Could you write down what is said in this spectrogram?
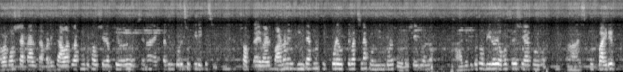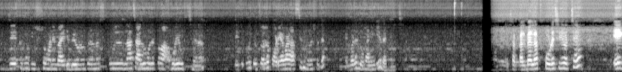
আবার বর্ষাকাল তারপরে যাওয়া তো এখন কোথাও সেরকম সেভাবে হচ্ছে না, একটা দিন করে ছুটি রেখেছি সপ্তাহে এবার পার্মানেন্ট দিনটা এখনও ঠিক করে উঠতে পারছি না, কোন দিন করে করব, সেই জন্য। আর যদি কোথাও বেরোই, অবশ্যই শেয়ার করব। আর বাইরের যেটুকু দৃশ্য মানে বাইরে বেরোনো ফেরোনো স্কুল না চালু হলে তো হয়ে উঠছে না, সেইটুকুই তো চলো, পরে আবার আসছি তোমাদের সাথে, একবারে দোকানে গিয়ে দেখা যাচ্ছে সকালবেলা করেছি হচ্ছে এগ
